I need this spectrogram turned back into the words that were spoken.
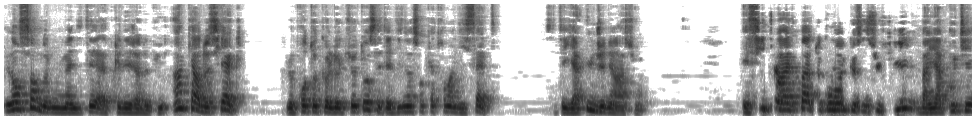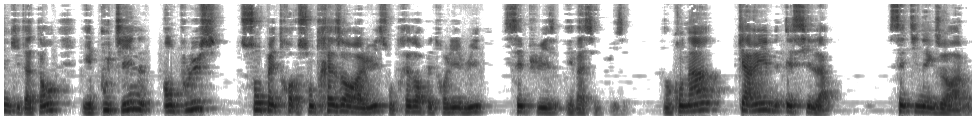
l'ensemble de l'humanité a pris déjà depuis un quart de siècle, le protocole de Kyoto, c'était 1997. C'était il y a une génération. Et si tu n'arrives pas à te convaincre que ça suffit, ben il y a Poutine qui t'attend. Et Poutine, en plus, son, son trésor à lui, son trésor pétrolier, lui, s'épuise et va s'épuiser. Donc on a Carib et Silla c'est inexorable.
